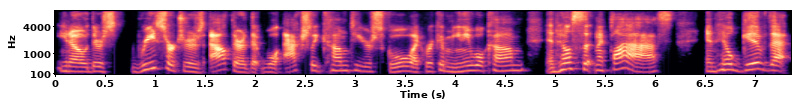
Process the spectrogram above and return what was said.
you know, there's researchers out there that will actually come to your school, like Riccomini will come and he'll sit in a class and he'll give that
